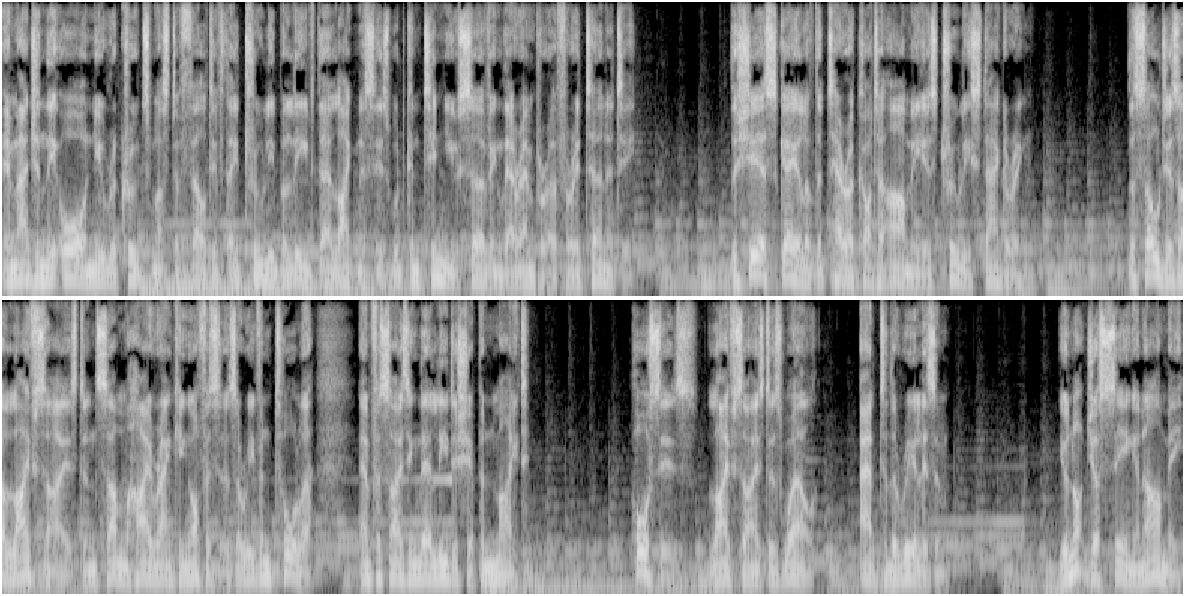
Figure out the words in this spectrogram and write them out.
Imagine the awe new recruits must have felt if they truly believed their likenesses would continue serving their emperor for eternity. The sheer scale of the terracotta army is truly staggering. The soldiers are life-sized and some high-ranking officers are even taller, emphasizing their leadership and might. Horses, life-sized as well, add to the realism. You're not just seeing an army,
